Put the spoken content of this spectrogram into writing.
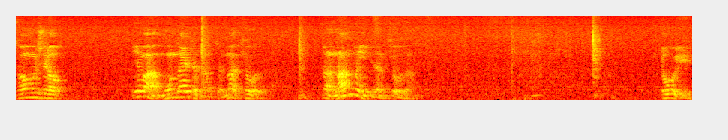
そのむしろ今問題点になってるのは強度だ。だから何の意味だの強度なのどういう意味？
